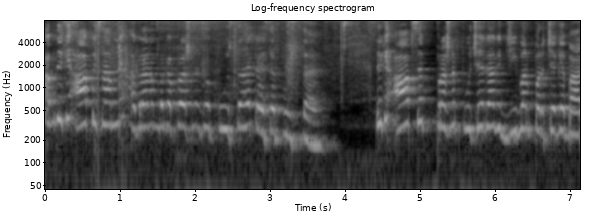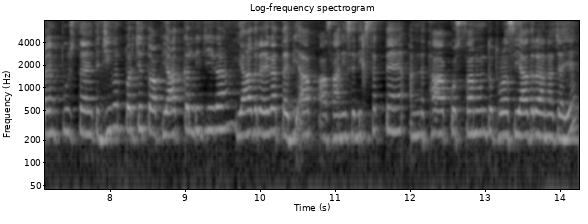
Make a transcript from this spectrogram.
अब देखिए, आपके सामने अगला नंबर का प्रश्न जो पूछता है, कैसे पूछता है? देखिए, आपसे प्रश्न पूछेगा कि जीवन परिचय के बारे में पूछता है तो जीवन परिचय तो आप याद कर लीजिएगा, याद रहेगा, तभी आप आसानी से लिख सकते हैं। अन्यथा आपको सन तो थोड़ा सा याद रहना चाहिए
